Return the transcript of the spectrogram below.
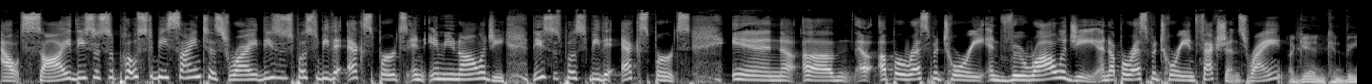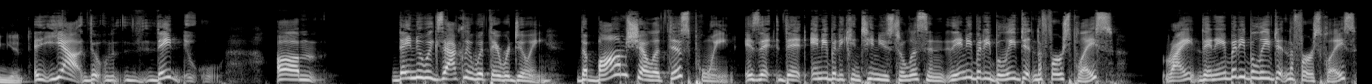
outside. These are supposed to be scientists, right? These are supposed to be the experts in immunology. These are supposed to be the experts in um, upper respiratory and virology and upper respiratory infections, right? Again, convenient. Yeah, th- they um they knew exactly what they were doing. The bombshell at this point is that that anybody continues to listen. Anybody believed it in the first place, right? That anybody believed it in the first place,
